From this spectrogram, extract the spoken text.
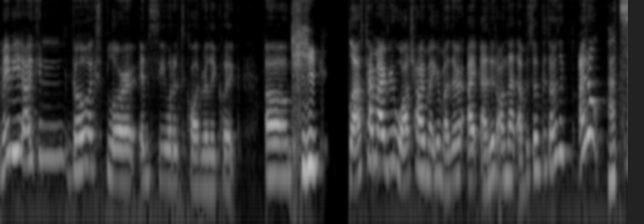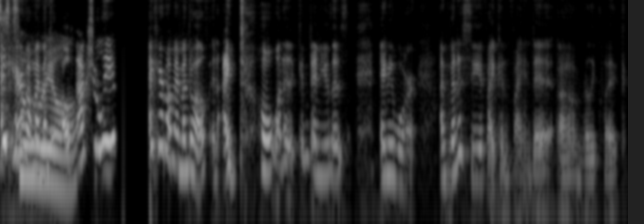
Maybe I can go explore and see what it's called really quick. Um, last time I rewatched How I Met Your Mother, I ended on that episode because I was like, I don't That's I care so about my real. mental health actually. I care about my mental health and I don't want to continue this anymore. I'm gonna see if I can find it um really quick.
